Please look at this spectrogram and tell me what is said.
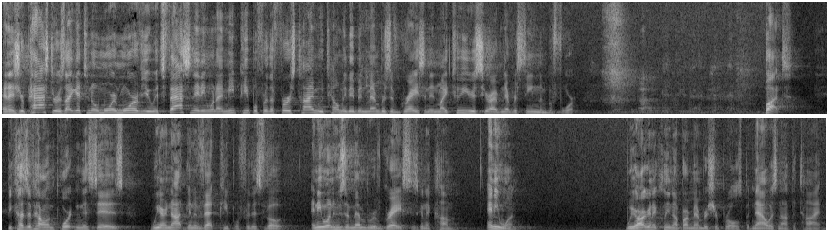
And as your pastor, as I get to know more and more of you, it's fascinating when I meet people for the first time who tell me they've been members of grace, and in my two years here, I've never seen them before. But because of how important this is, we are not going to vet people for this vote. Anyone who's a member of grace is going to come. Anyone. We are going to clean up our membership rolls, but now is not the time.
